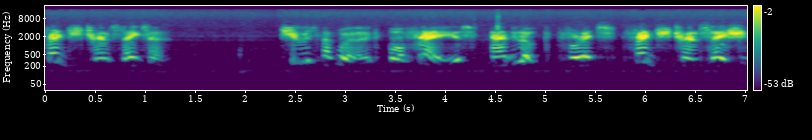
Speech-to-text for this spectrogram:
French translator. Choose a word or phrase and look for its French translation.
